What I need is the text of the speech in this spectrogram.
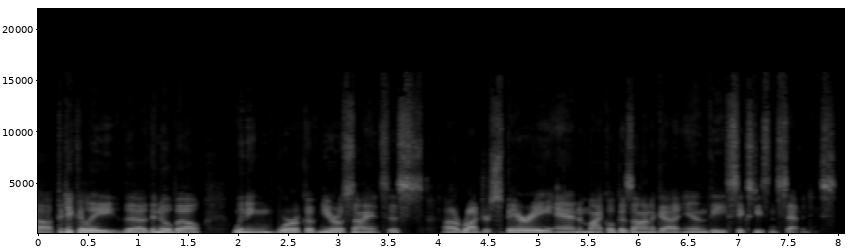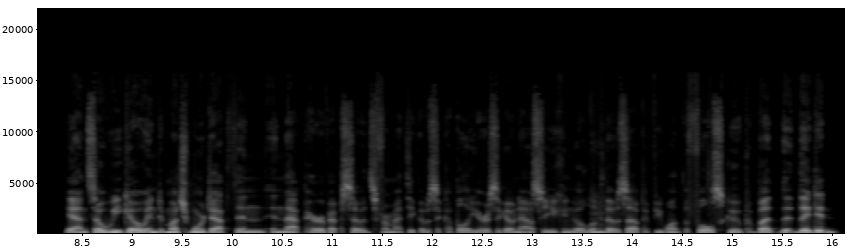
uh, particularly the, the Nobel winning work of neuroscientists uh, Roger Sperry and Michael Gazzaniga in the 60s and 70s. Yeah, and so we go into much more depth in in that pair of episodes from I think it was a couple of years ago now. So you can go look mm-hmm. those up if you want the full scoop. But th- they did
